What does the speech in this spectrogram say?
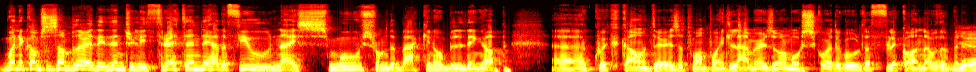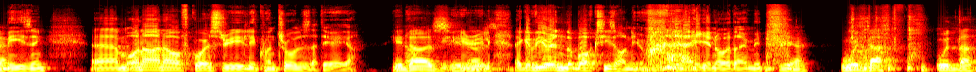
when it comes to Sampdoria, they didn't really threaten. They had a few nice moves from the back, you know, building up uh, quick counters. At one point, Lammers almost scored a goal with a flick on. That would have been Yeah. amazing. Um, Onana, of course, really controls that area. He know, does, he does. really like if you're in the box, he's on you. you know what I mean? Yeah. With that with that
